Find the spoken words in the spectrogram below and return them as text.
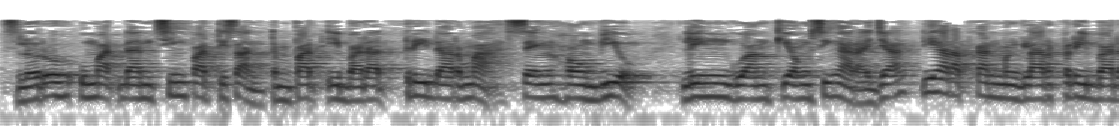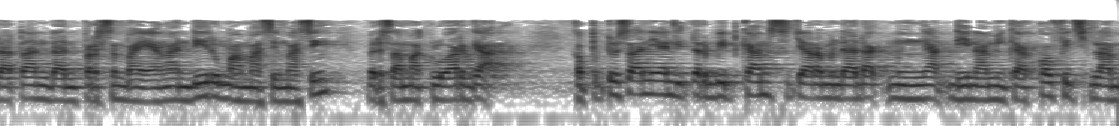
Seluruh umat dan simpatisan tempat ibadat Tridharma Seng Hong Bio, Ling Guang Kiong Singaraja diharapkan menggelar peribadatan dan persembahyangan di rumah masing-masing bersama keluarga. Keputusan yang diterbitkan secara mendadak mengingat dinamika COVID-19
